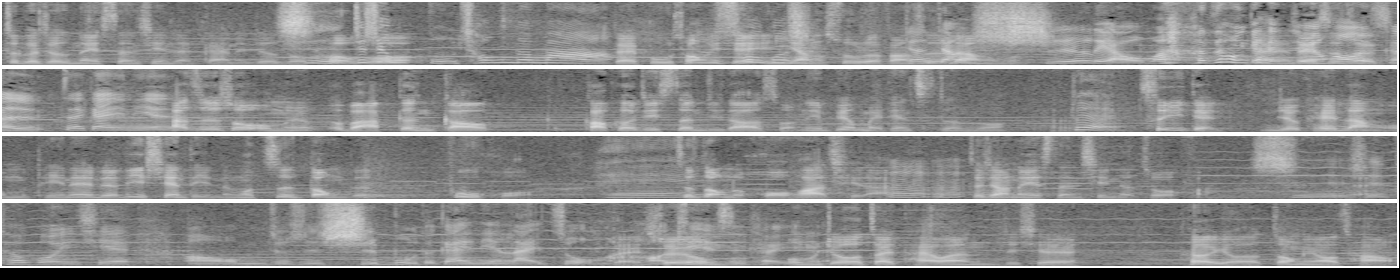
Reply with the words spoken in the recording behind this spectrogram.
这个就是内生性的概念，就是说，是就是补充的嘛。对，补充一些营养素的方式，让我们食疗嘛，这种感觉哈，是这概念。他只是说，我们要把它更高。高科技升级到的时候，你不用每天吃这么多，对，吃一点，你就可以让我们体内的立腺体能够自动的复活，自动的活化起来，嗯嗯，这叫内生性的做法。是是，透过一些哦，我们就是食补的概念来做嘛，对，所以我们我们就在台湾这些特有的中药草、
